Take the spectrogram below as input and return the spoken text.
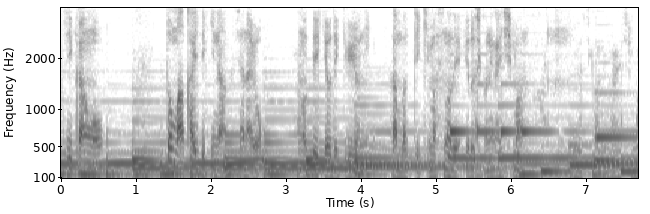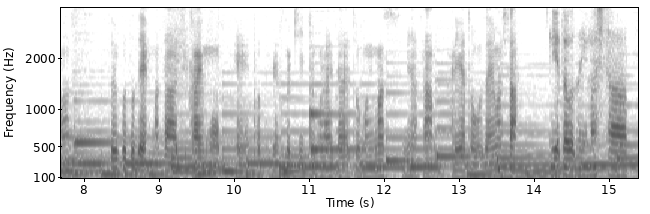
時間をと、まあ、快適な車内をあの提供できるように頑張っていきますのでよろしくお願いします。よろしくお願いします。ということでまた次回も、えー、ポッドキャスト聞いてもらえたらと思います。皆さんありがとうございました。ありがとうございました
